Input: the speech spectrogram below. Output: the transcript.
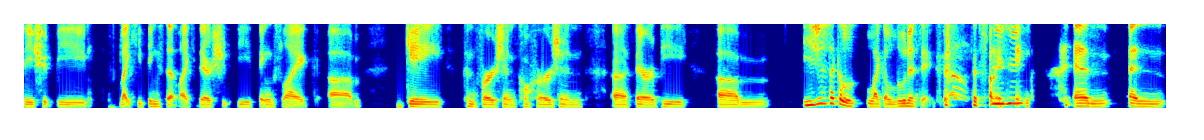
they should be like he thinks that like there should be things like um, gay conversion, coercion, uh, therapy. Um, he's just like a like a lunatic. That's what I Mhm. think. And and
